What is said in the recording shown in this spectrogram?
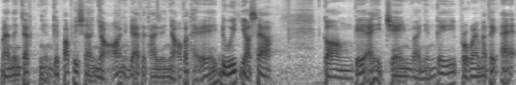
mang tính chất những cái publisher nhỏ những cái advertiser nhỏ có thể do it yourself còn cái ad exchange và những cái programmatic ad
